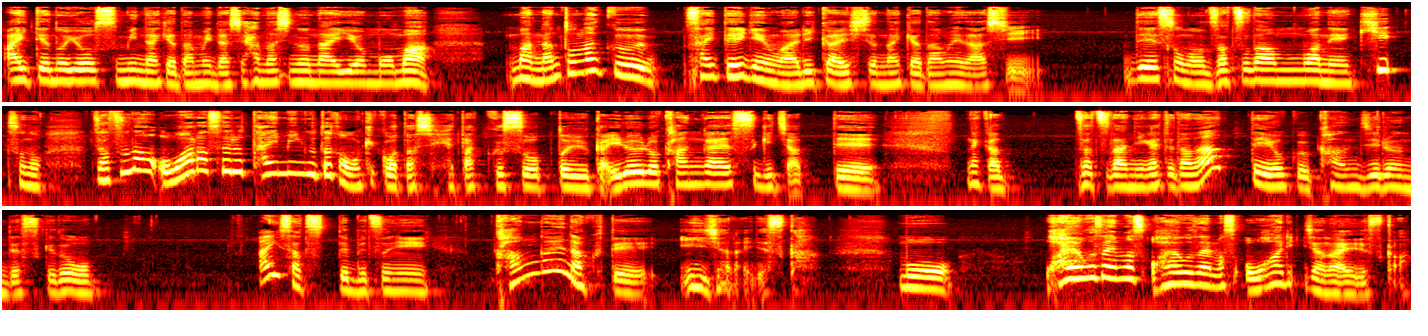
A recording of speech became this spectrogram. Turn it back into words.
相手の様子見なきゃダメだし話の内容もまあまあなんとなく最低限は理解してなきゃダメだし。でその雑談はねきその雑談終わらせるタイミングとかも結構私下手くそというかいろいろ考えすぎちゃってなんか雑談苦手だなってよく感じるんですけど挨拶って別に考えなくていいじゃないですか。もう「おはようございますおはようございます」終わりじゃないですか。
